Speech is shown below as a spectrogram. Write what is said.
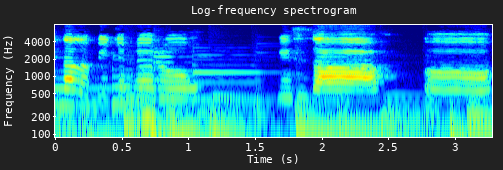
kita lebih cenderung bisa uh,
